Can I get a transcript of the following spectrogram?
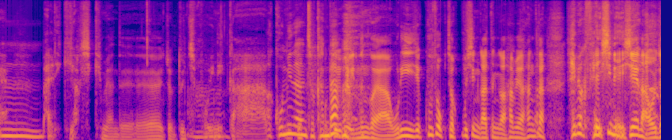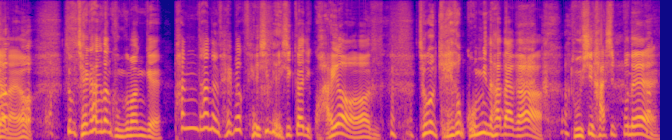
음. 빨리 기각시키면은 좀 눈치 아. 보이니까 아, 고민하는 척한다? 들고 있는 거야. 우리 이제 구속 적부심 같은 거 하면 항상 새벽 3시 4시에 나오잖아요. 그럼 제가 항상 궁금한 게 판단은 새벽 3시 4시까지 과연 저걸 계속 고민하다 가 2시 40분에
